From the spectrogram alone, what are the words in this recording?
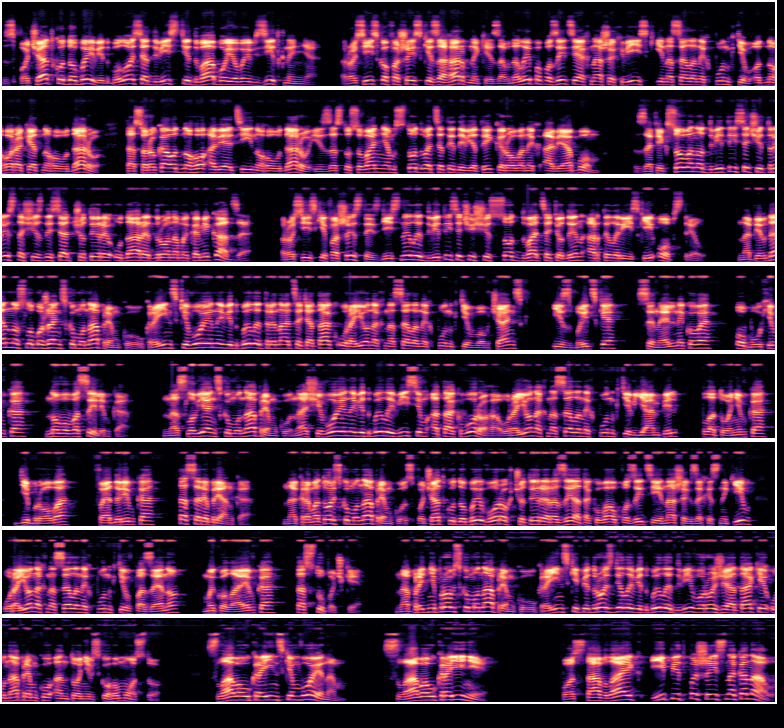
З початку доби відбулося 202 бойових зіткнення. Російсько-фашистські загарбники завдали по позиціях наших військ і населених пунктів одного ракетного удару та 41 авіаційного удару із застосуванням 129 керованих авіабомб. Зафіксовано 2364 удари дронами камікадзе. Російські фашисти здійснили 2621 артилерійський обстріл. На південно-слобожанському напрямку українські воїни відбили 13 атак у районах населених пунктів Вовчанськ, Ізбицьке, Синельникове, Обухівка, Нововасилівка. На слов'янському напрямку наші воїни відбили 8 атак ворога у районах населених пунктів Ямпіль, Платонівка, Діброва, Федорівка та Серебрянка. На Краматорському напрямку з початку доби ворог чотири рази атакував позиції наших захисників у районах населених пунктів Пазено, Миколаївка та Ступочки. На Придніпровському напрямку українські підрозділи відбили дві ворожі атаки у напрямку Антонівського мосту. Слава українським воїнам! Слава Україні! Постав лайк і підпишись на канал.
